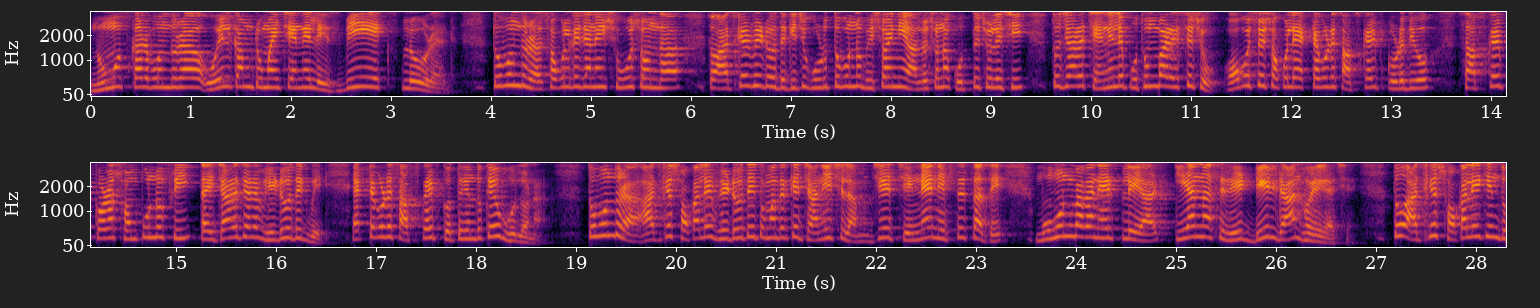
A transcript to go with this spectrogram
নমস্কার বন্ধুরা welcome to my channel S B explorer তো বন্ধুরা, সকলকে জানাই শুভ সন্ধ্যা। তো আজকের ভিডিওতে কিছু গুরুত্বপূর্ণ বিষয় নিয়ে আলোচনা করতে চলেছি। তো যারা চ্যানেলে প্রথমবার এসেছ, অবশ্যই সকলে একটা করে সাবস্ক্রাইব করে দিও। সাবস্ক্রাইব করা সম্পূর্ণ ফ্রি তাই যারা যারা ভিডিও দেখবে, একটা করে সাবস্ক্রাইব করতে কিন্তু কেউ ভুলো না। তো বন্ধুরা, আজকে সকালের ভিডিওতেই তোমাদেরকে জানিয়েছিলাম যে, চেন্নাই নেপসের সাথে মোহনবাগানের প্লেয়ার কিয়ান নাসিরির ডিল ডান হয়ে গেছে। তো আজকে সকালেই কিন্তু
